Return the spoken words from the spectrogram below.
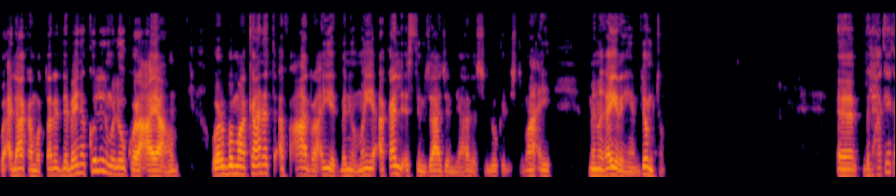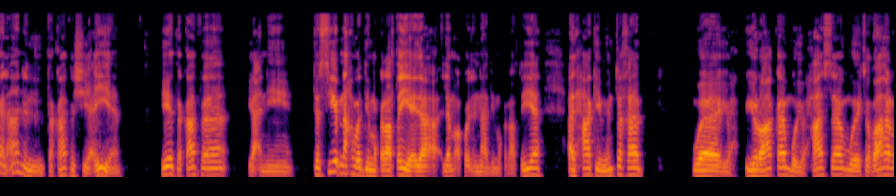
وعلاقة مضطردة بين كل الملوك ورعاياهم. وربما كانت أفعال رعية بني أمية أقل استمزاجا لهذا السلوك الاجتماعي من غيرهم. دمتم. آه، بالحقيقة الآن الثقافة الشيعية هي ثقافة يعني تسير نحو الديمقراطية. إذا لم أقل أنها ديمقراطية الحاكم ينتخب ويراقب ويحاسب ويتظاهر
